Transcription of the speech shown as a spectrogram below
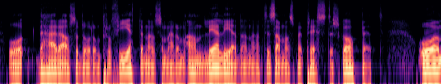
Och det här är alltså då de profeterna som är de andliga ledarna tillsammans med prästerskapet. Och eh,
